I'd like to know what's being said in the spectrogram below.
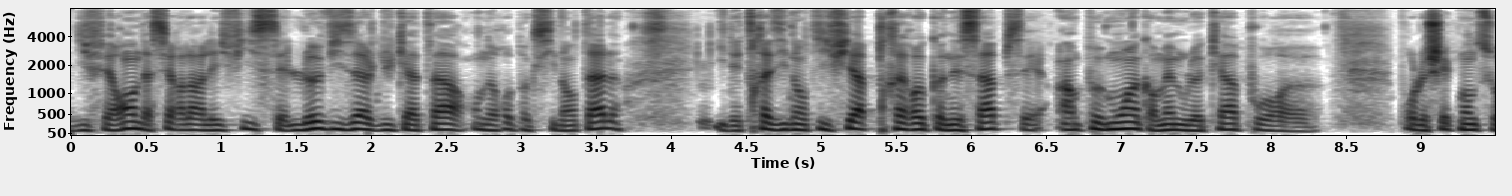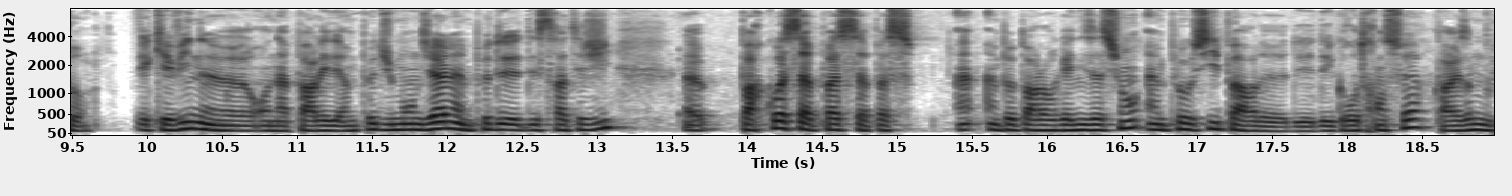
différent. Nasser Al-Khelaifi, c'est le visage du Qatar en Europe occidentale. Il est très identifiable, très reconnaissable. C'est un peu moins quand même le cas pour, euh, pour le Sheikh Mansour. Et Kevin, euh, on a parlé un peu du mondial, un peu des stratégies. par quoi ça passe? Ça passe un, peu par l'organisation, un peu aussi par des, gros transferts? Par exemple,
